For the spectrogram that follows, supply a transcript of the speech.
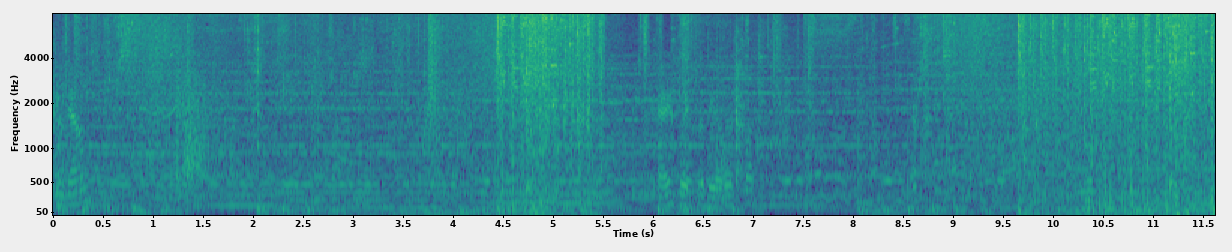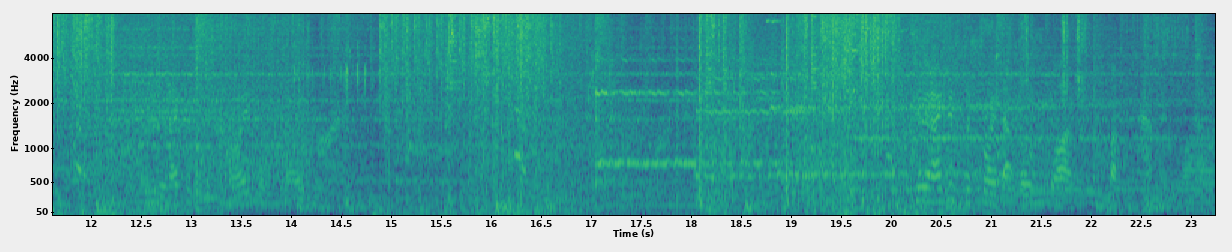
Two down. Okay, wait for the other squad. Destroyed that whole squad. Fucking happened? Wow.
